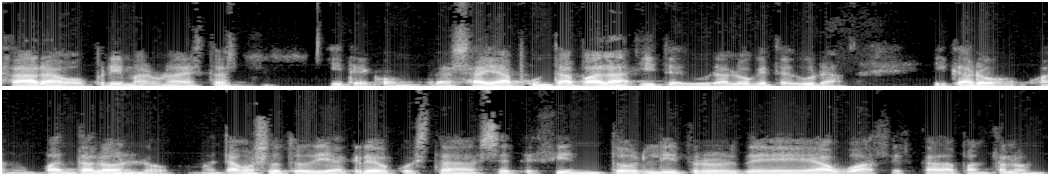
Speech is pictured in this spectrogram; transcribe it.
Zara o Prima, una de estas, y te compras ahí a punta pala y te dura lo que te dura. Y claro, cuando un pantalón, lo comentamos otro día, creo, cuesta 700 litros de agua hacer cada pantalón,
